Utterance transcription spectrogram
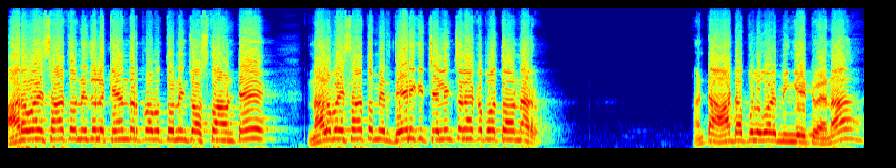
అరవై శాతం నిధులు కేంద్ర ప్రభుత్వం నుంచి వస్తూ ఉంటే నలభై శాతం మీరు దేనికి చెల్లించలేకపోతా ఉన్నారు? అంటే ఆ డబ్బులు కూడా మింగేటివేనా?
